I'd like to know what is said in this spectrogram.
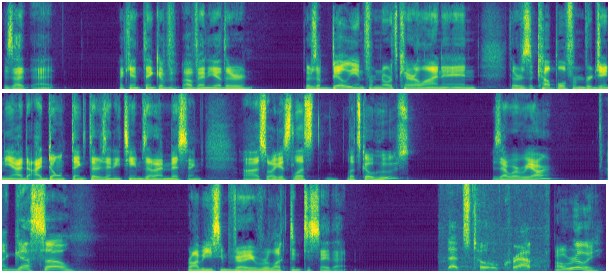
Is that uh, I can't think of, of any other. There's a billion from North Carolina in. There's a couple from Virginia. I, I don't think there's any teams that I'm missing. Uh, so I guess let's let's go. Who's? Is that where we are? I guess so. Robbie, you seem very reluctant to say that. That's total crap. Oh, really?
